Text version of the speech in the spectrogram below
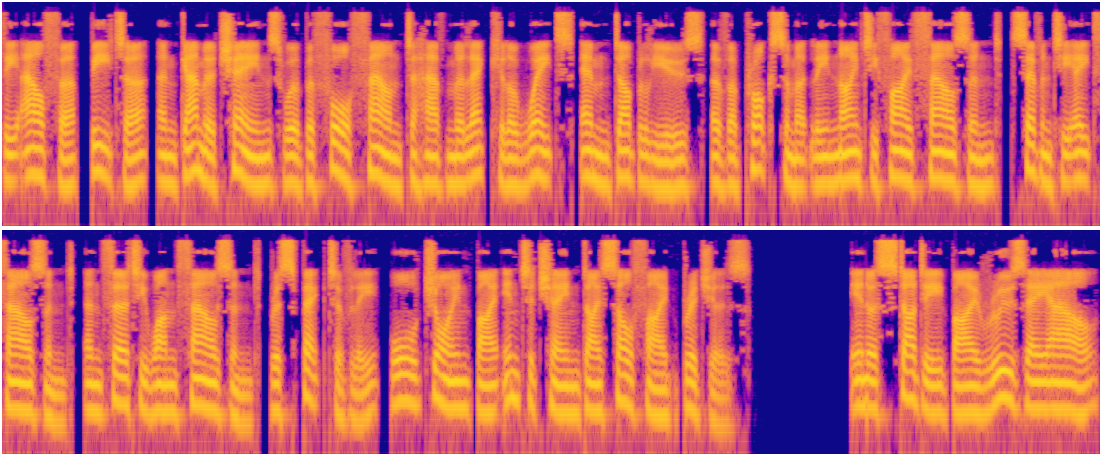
the alpha, beta, and gamma chains were before found to have molecular weights MWs of approximately 95,000, 78,000, and 31,000, respectively, all joined by interchain disulfide bridges. In a study by Roos et al.,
